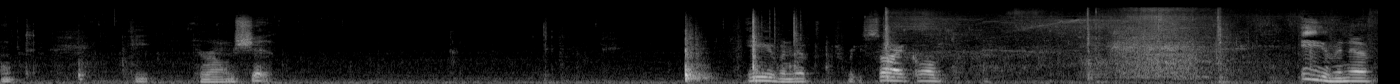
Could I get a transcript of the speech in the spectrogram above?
Don't eat your own shit. Even if it's recycled, even if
